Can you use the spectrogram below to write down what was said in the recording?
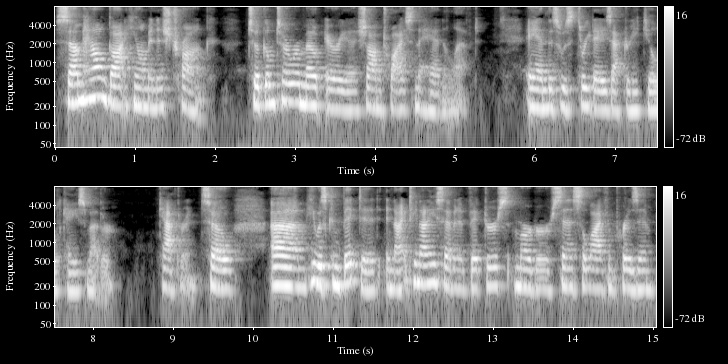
Somehow got him in his trunk, took him to a remote area, shot him twice in the head, and left. And this was three days after he killed Kay's mother, Catherine. So um, he was convicted in 1997 of Victor's murder, sentenced to life in prison.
